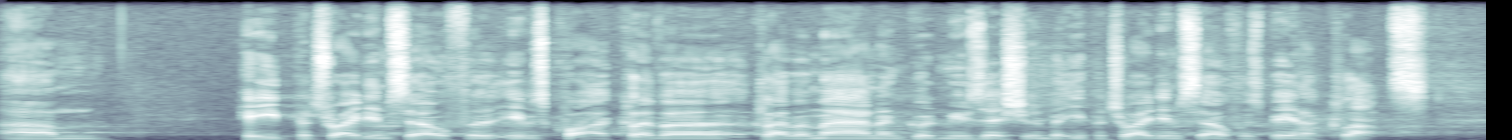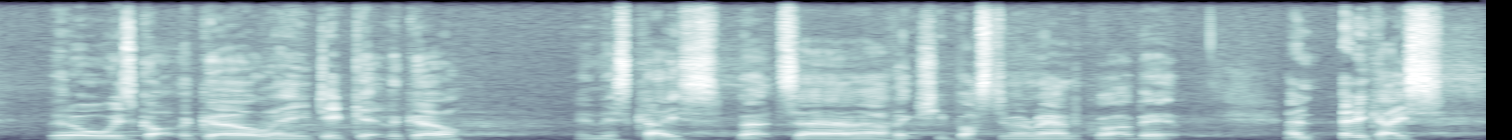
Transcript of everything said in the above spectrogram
Um, he portrayed himself, as, he was quite a clever, clever man and good musician, but he portrayed himself as being a klutz that always got the girl, and he did get the girl in this case, but uh, I think she bossed him around quite a bit. And any case,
